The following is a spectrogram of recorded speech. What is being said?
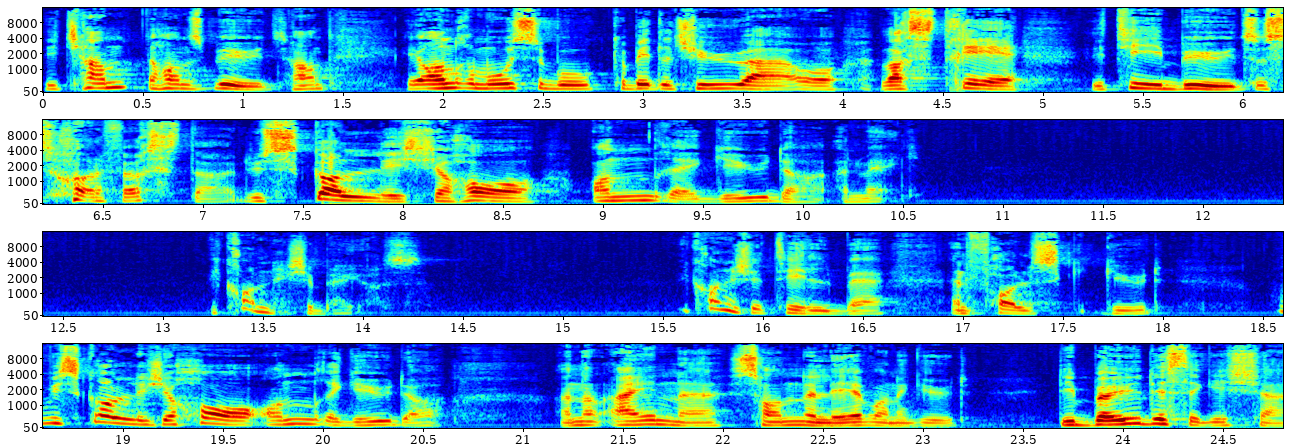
De kjente hans bud. Sant? I 2. Mosebok kapittel 20 og vers 3, de ti bud, så står det første Du skal ikke ha andre guder enn meg. Vi kan ikke bøye oss. Vi kan ikke tilbe en falsk gud. Og vi skal ikke ha andre guder enn den ene sanne, levende Gud. De bøyde seg ikke.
